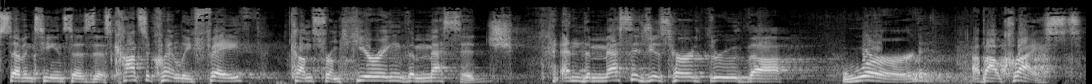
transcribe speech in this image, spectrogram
17 says this Consequently, faith comes from hearing the message, and the message is heard through the word about Christ.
